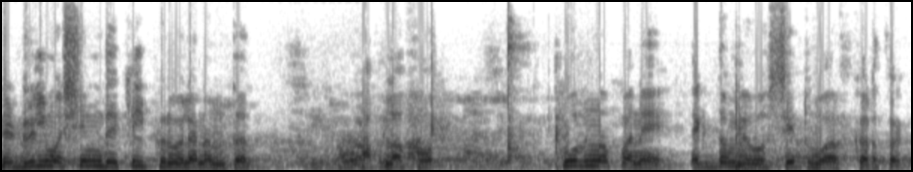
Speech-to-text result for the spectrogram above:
हे ड्रिल मशीन देखील फिरवल्यानंतर आपला फोन पूर्णपणे एकदम व्यवस्थित वर्क करतं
